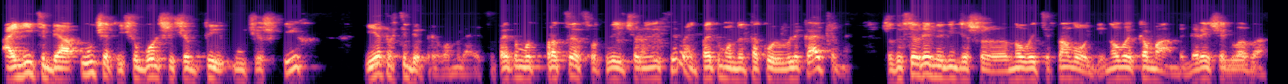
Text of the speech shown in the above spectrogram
они тебя учат еще больше, чем ты учишь их, и это в тебе преломляется. Поэтому вот процесс вот инвестирования, поэтому он и такой увлекательный, что ты все время видишь э, новые технологии, новые команды, горячие глаза.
